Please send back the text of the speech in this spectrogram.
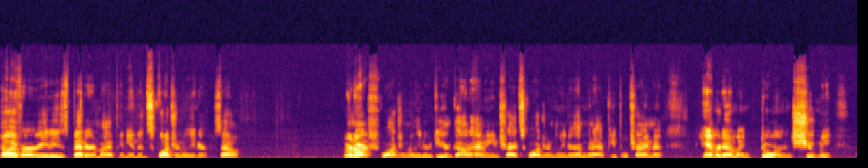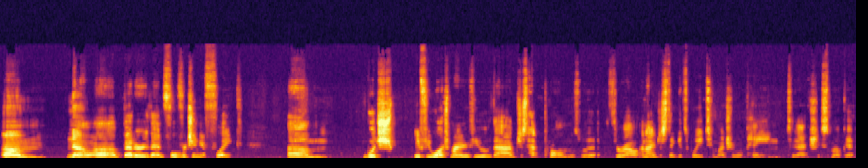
However, it is better in my opinion than Squadron Leader, so... Or not Squadron Leader, dear god, I haven't even tried Squadron Leader. I'm gonna have people trying to hammer down my door and shoot me. Um, no, uh, better than Full Virginia Flake. Um, which, if you watch my review of that, I've just had problems with it throughout, and I just think it's way too much of a pain to actually smoke it.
